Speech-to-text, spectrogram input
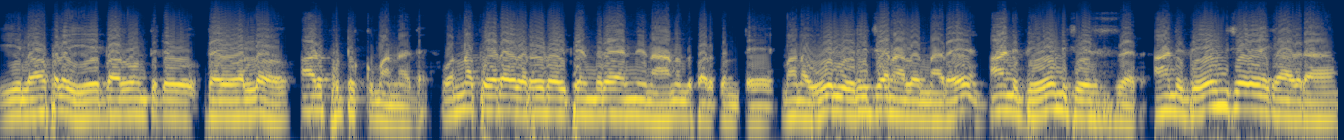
ఈ లోపల ఏ భగవంతుడు దయ ఆడు పుట్టుక్కుమన్నాడు ఉన్న పీడ ఎరుగుడు అని నేను ఆనందపడుతుంటే మన ఊరి ఎరిజనాలు ఉన్నారే ఆని దేవుని చేసేసారు ఆని దేవుని చేయలే కాదురా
